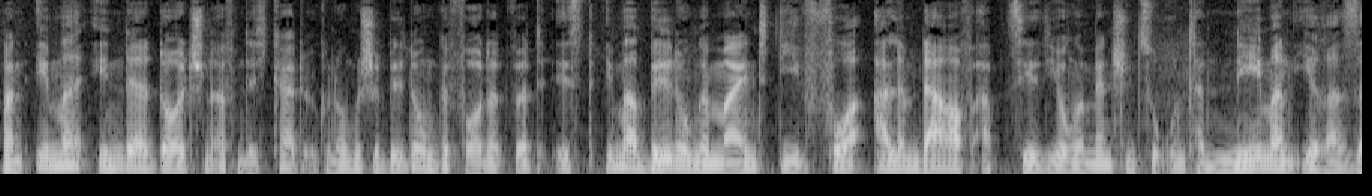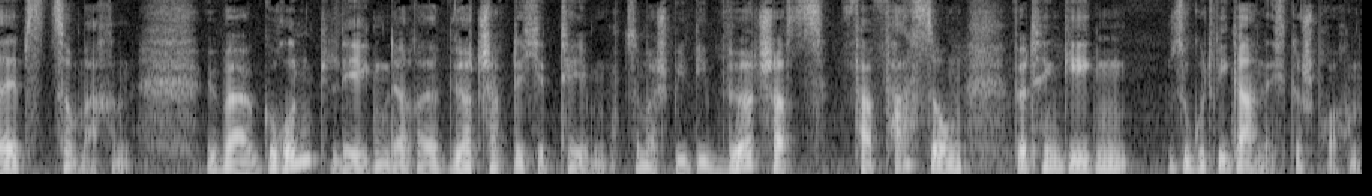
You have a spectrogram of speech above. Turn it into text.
Wann immer in der deutschen Öffentlichkeit ökonomische Bildung gefordert wird, ist immer Bildung gemeint, die vor allem darauf abzielt, junge Menschen zu Unternehmern ihrer selbst zu machen. Über grundlegendere wirtschaftliche Themen, zum Beispiel die Wirtschaftsverfassung, wird hingegen so gut wie gar nicht gesprochen.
